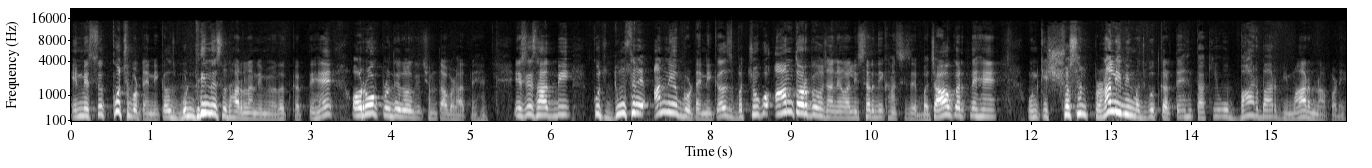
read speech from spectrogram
इनमें से कुछ बोटेनिकल्स बुद्धि में सुधार लाने में मदद करते हैं और रोग प्रतिरोधक क्षमता बढ़ाते हैं। इसके साथ भी कुछ दूसरे अन्य बोटेनिकल्स बच्चों को आमतौर पर हो जाने वाली सर्दी खांसी से बचाव करते हैं, उनकी श्वसन प्रणाली भी मज़बूत करते हैं ताकि वो बार बार बीमार ना पड़े।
